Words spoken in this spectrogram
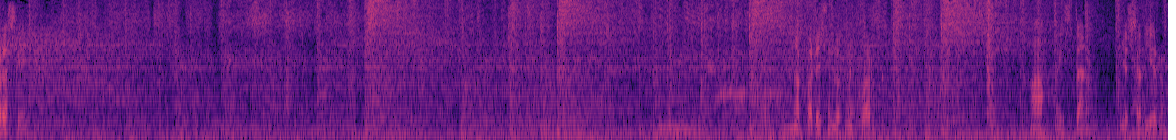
Ahora sí. Mm, No aparecen los Network. Ah, ahí están. Ya salieron.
